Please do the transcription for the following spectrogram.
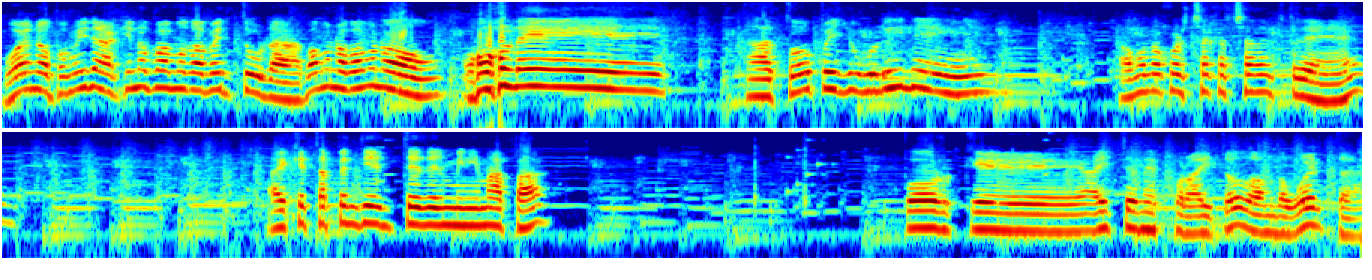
Bueno, pues mira, aquí nos vamos de aventura. Vámonos, vámonos. ¡Ole! A tope, yugulines. Vámonos con el chacachá del tren, ¿eh? Hay que estar pendiente del minimapa. Porque hay trenes por ahí todo dando vueltas.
